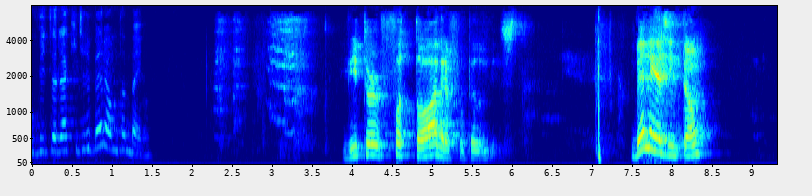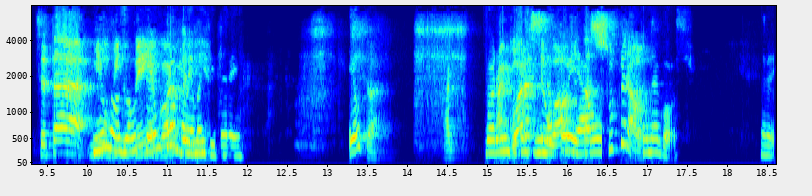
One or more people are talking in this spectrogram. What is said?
O Vitor é aqui de Ribeirão também. Vitor, fotógrafo, pelo visto. Beleza, então. Você tá me Sim, ouvindo bem agora, um problema Maria? Aqui, peraí. Eu... Tá. Agora, agora seu áudio tá super alto. O negócio. Peraí.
